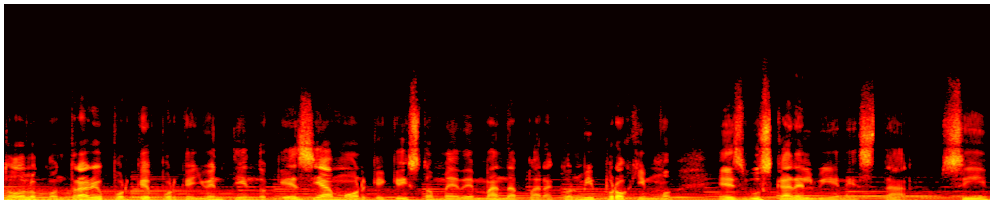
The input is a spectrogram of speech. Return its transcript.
todo lo contrario. ¿Por qué? Porque yo entiendo que ese amor que Cristo me demanda para con mi prójimo es buscar el bienestar. ¿sí?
